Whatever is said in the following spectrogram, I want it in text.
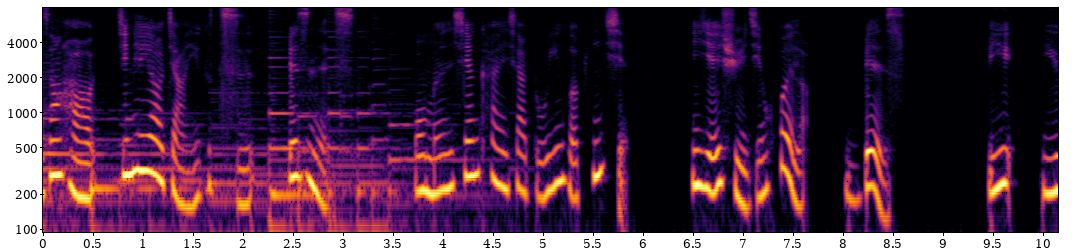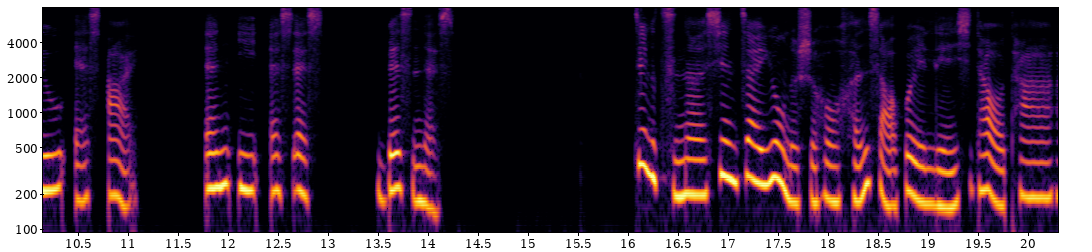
早上好，今天要讲一个词 business。我们先看一下读音和拼写，你也许已经会了 biz，b u s i，n e s s，business。这个词呢，现在用的时候很少会联系到它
